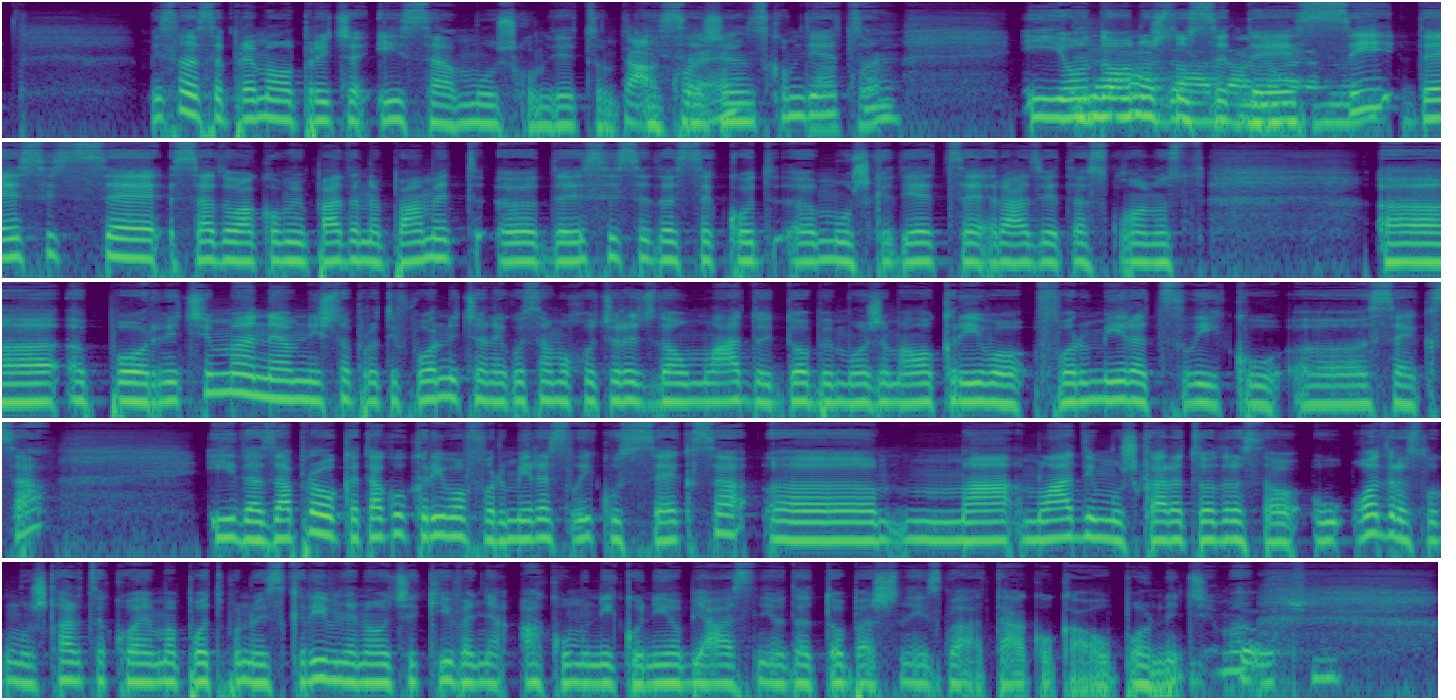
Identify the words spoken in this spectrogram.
mislim da se premalo priča i sa muškom djecom Tako i sa je, ženskom djecom. je. I onda Da, ono što da, se da, desi, naravno. desi se, sad ovako mi pada na pamet, e, desi se da se kod e, muške djece razvije ta sklonost porničima. Nemam ništa protiv porniča, nego samo hoću reći da u mladoj dobi može malo krivo formirati sliku e, seksa. I da zapravo kad tako krivo formira sliku seksa, e, ma, mladi muškarac odrastao u odraslog muškarca koji ima potpuno iskrivljena očekivanja ako mu niko nije objasnio da to baš ne izgleda tako kao u porničima. Točno.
